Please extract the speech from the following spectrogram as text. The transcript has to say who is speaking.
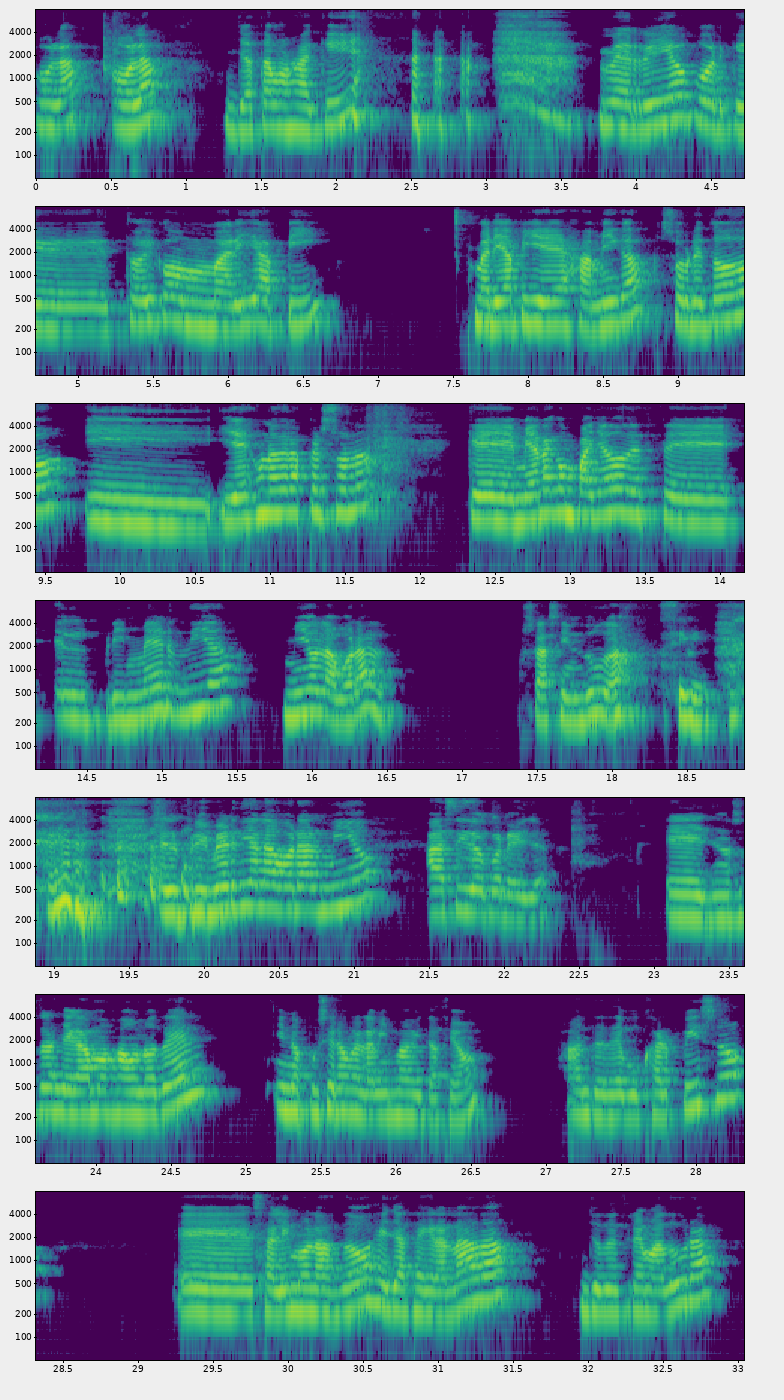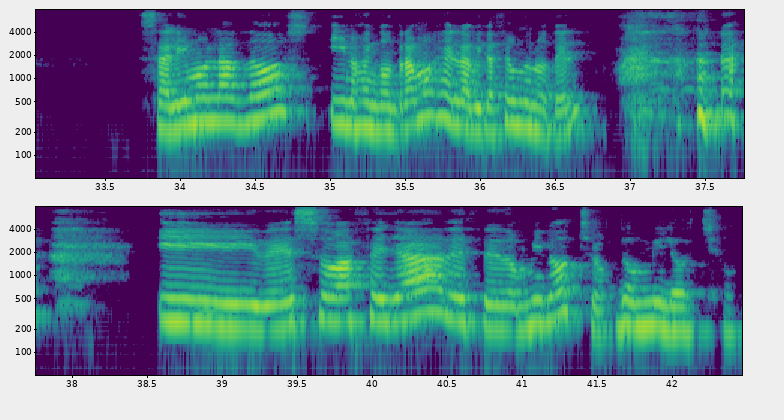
Speaker 1: Hola, hola, ya estamos aquí. Me río porque estoy con María Pi. María Pi es amiga, sobre todo, y, y es una de las personas que me han acompañado desde el primer día mío laboral. O sea, sin duda.
Speaker 2: Sí.
Speaker 1: el primer día laboral mío ha sido con ella. Eh, nosotras llegamos a un hotel y nos pusieron en la misma habitación. Antes de buscar piso, eh, salimos las dos, ella es de Granada, yo de Extremadura. Salimos las dos y nos encontramos en la habitación de un hotel. y de eso hace ya desde 2008.
Speaker 2: 2008.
